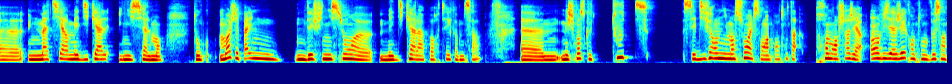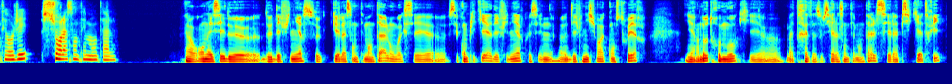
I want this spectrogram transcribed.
euh, une matière médicale initialement. Donc moi, j'ai pas une, définition médicale à porter comme ça, mais je pense que toutes ces différentes dimensions, elles sont importantes à prendre en charge et à envisager quand on veut s'interroger sur la santé mentale. Alors, on a essayé de, définir ce qu'est la santé mentale. On voit que euh, c'est compliqué à définir, que c'est une euh, définition à construire. Il y a un autre mot qui est euh, bah, très associé à la santé mentale, c'est la psychiatrie.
